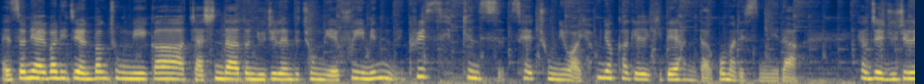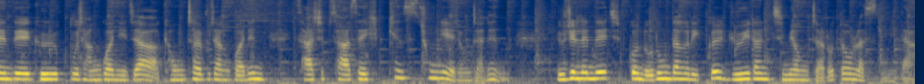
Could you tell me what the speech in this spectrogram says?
앤서니 알바니지 연방 총리가 저신다 아던 뉴질랜드 총리의 후임인 크리스 힙킨스 새 총리와 협력하길 기대한다고 말했습니다. 현재 뉴질랜드의 교육부 장관이자 경찰부 장관인 44세 힙킨스 총리 예정자는 뉴질랜드의 집권 노동당을 이끌 유일한 지명자로 떠올랐습니다.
